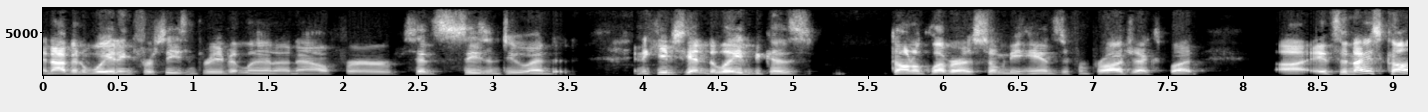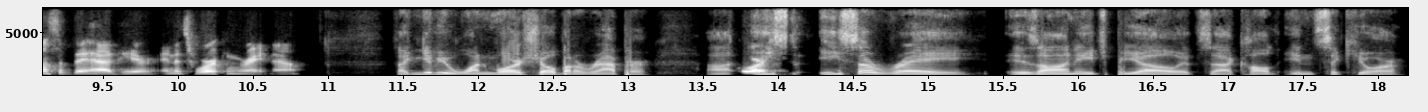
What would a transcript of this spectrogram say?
and I've been waiting for season three of Atlanta now for since season two ended, and it keeps getting delayed because Donald Glover has so many hands different projects. But uh, it's a nice concept they have here, and it's working right now. If I can give you one more show about a rapper, uh. Issa, Issa Rae is on HBO. It's uh, called Insecure.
